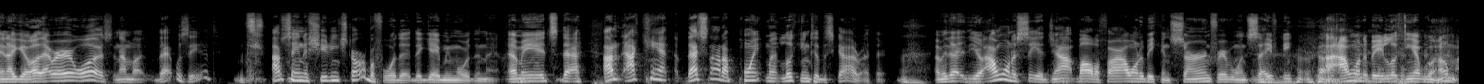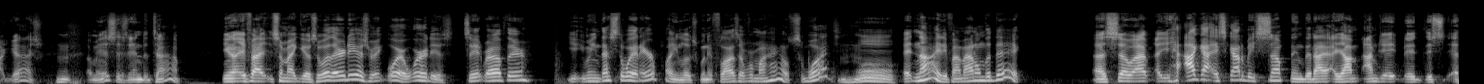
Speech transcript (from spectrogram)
And I go, oh, that where it was, and I'm like, that was it. I've seen a shooting star before that, that gave me more than that. I mean, it's that I, I can't. That's not appointment looking to the sky right there. I mean, that, you know, I want to see a giant ball of fire. I want to be concerned for everyone's safety. I, I want to be looking up, going, oh my gosh. I mean, this is end of time. You know, if I somebody goes, well, there it is, Rick. Where where it is? See it right up there. You, you mean that's the way an airplane looks when it flies over my house? What mm-hmm. at night if I'm out on the deck? Uh, so I, I got it's got to be something that I I'm, I'm it, it, this, uh,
